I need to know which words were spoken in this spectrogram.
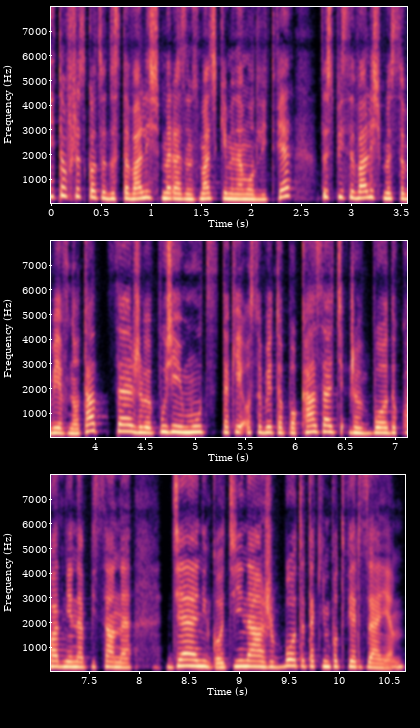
i to wszystko, co dostawaliśmy razem z Maćkiem na modlitwie, to spisywaliśmy sobie w notatce, żeby później móc takiej osobie to pokazać, żeby było dokładnie napisane dzień, godzina, żeby było to takim potwierdzeniem.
